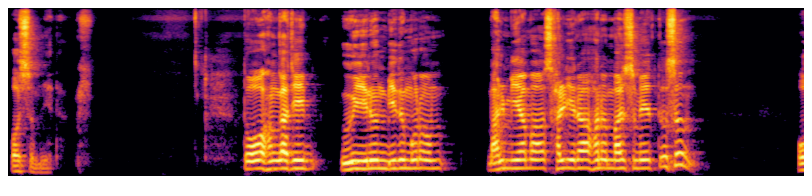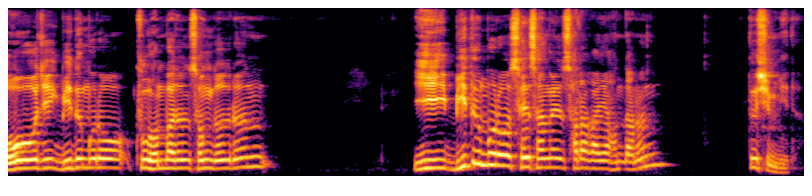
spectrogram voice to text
얻습니다. 또 한 가지 의인은 믿음으로 말미암아 살리라 하는 말씀의 뜻은 오직 믿음으로 구원받은 성도들은 이 믿음으로 세상을 살아가야 한다는 뜻입니다.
